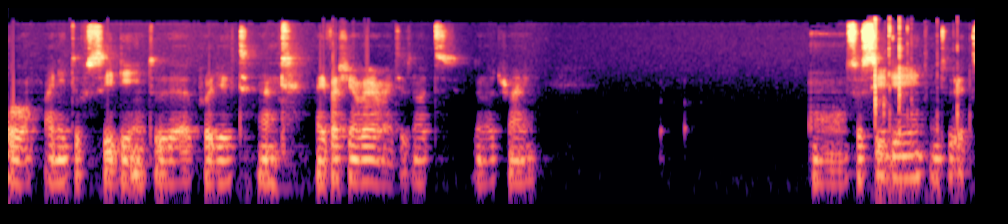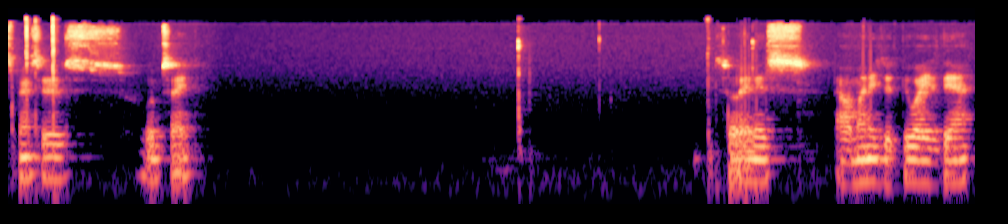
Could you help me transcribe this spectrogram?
oh I need to cd into the project and my version environment is not is not running. Uh, so cd into the expenses website so it is our manage.py is there.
